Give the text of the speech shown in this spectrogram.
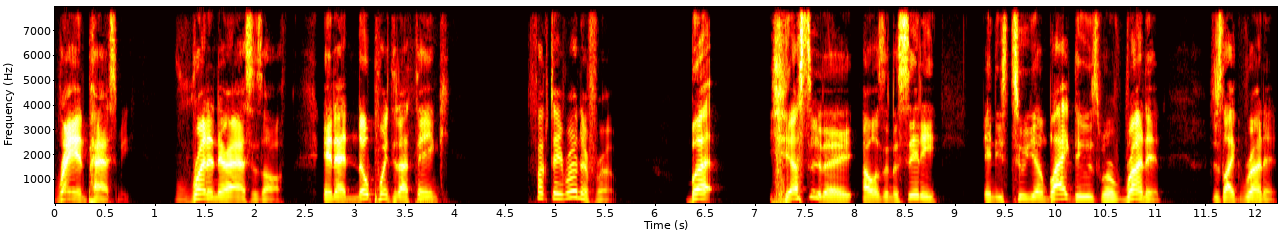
ran past me, running their asses off. And at no point did I think, the fuck they running from? But yesterday, I was in the city, and these two young black dudes were running, just like running.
